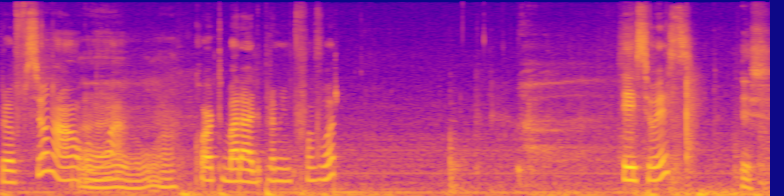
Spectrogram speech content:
profissional, vamos é, lá. vamos lá. Corta o baralho pra mim, por favor. Esse ou esse? Esse.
